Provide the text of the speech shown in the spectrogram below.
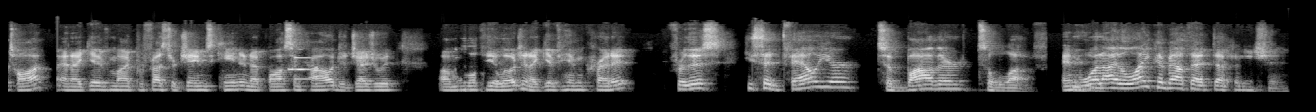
taught and i give my professor james keenan at boston college a jesuit um, theologian i give him credit for this he said failure to bother to love and mm-hmm. what i like about that definition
